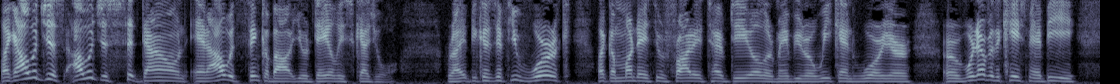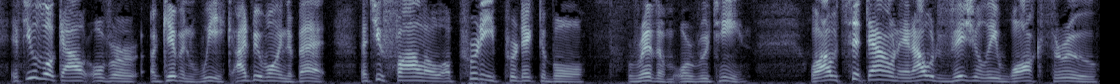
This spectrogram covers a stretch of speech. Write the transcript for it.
Like I would just I would just sit down and I would think about your daily schedule right? Because if you work like a Monday through Friday type deal, or maybe you're a weekend warrior, or whatever the case may be, if you look out over a given week, I'd be willing to bet that you follow a pretty predictable rhythm or routine. Well, I would sit down and I would visually walk through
